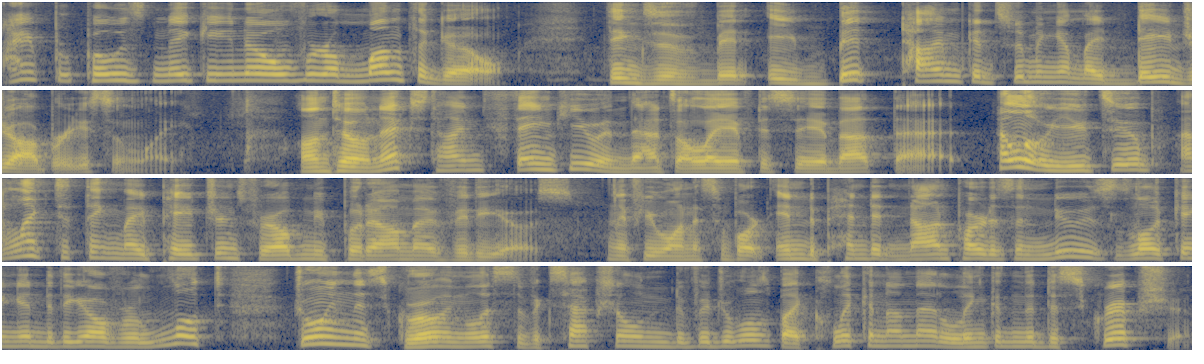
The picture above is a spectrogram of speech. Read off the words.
I proposed making it over a month ago. Things have been a bit time consuming at my day job recently. Until next time, thank you and that's all I have to say about that. Hello YouTube! I'd like to thank my patrons for helping me put out my videos. If you want to support independent, nonpartisan news looking into the overlooked, join this growing list of exceptional individuals by clicking on that link in the description.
